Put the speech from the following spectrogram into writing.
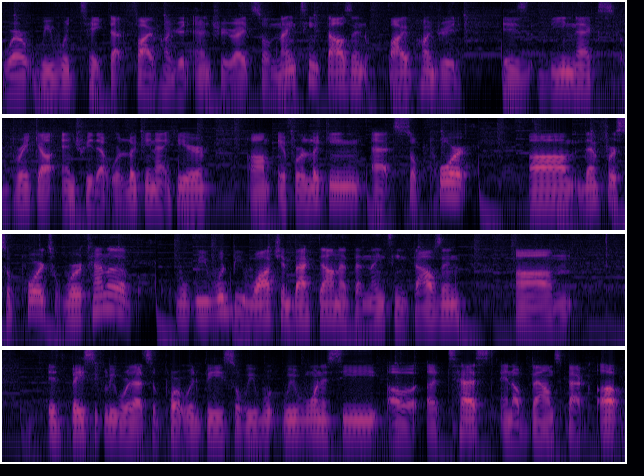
where we would take that 500 entry right? So 19,500 is the next breakout entry that we're looking at here. Um, if we're looking at support um, then for support we're kind of we would be watching back down at that 19,000 um, it's basically where that support would be. So we we want to see a, a test and a bounce back up,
